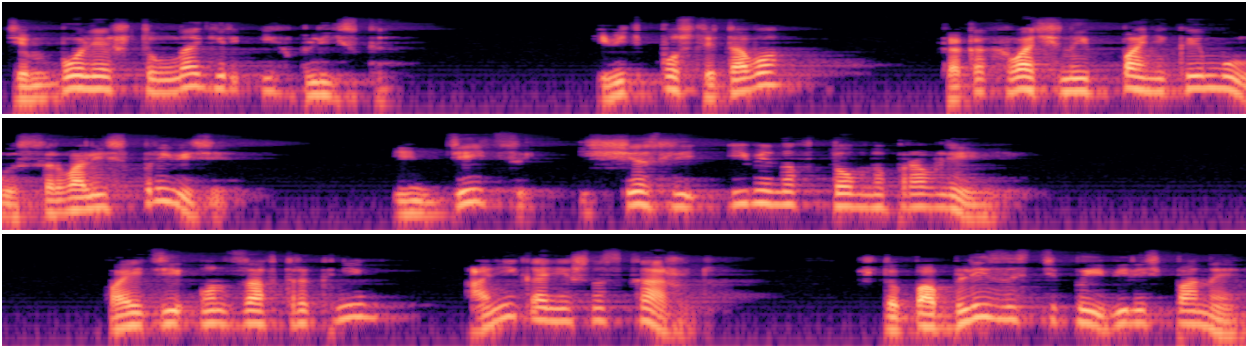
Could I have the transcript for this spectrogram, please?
тем более, что лагерь их близко. И ведь после того, как охваченные паникой мулы сорвались с привязи, индейцы исчезли именно в том направлении. Пойди он завтра к ним, они, конечно, скажут, что поблизости появились пане,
